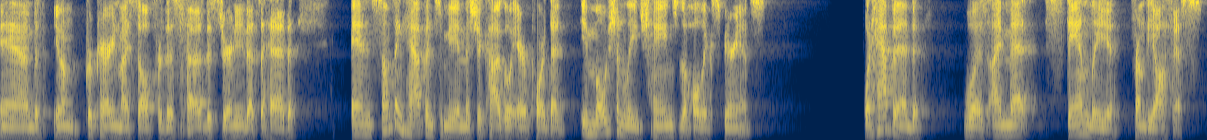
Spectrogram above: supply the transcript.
and you know I'm preparing myself for this uh, this journey that's ahead. And something happened to me in the Chicago airport that emotionally changed the whole experience. What happened was I met Stanley from The Office.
